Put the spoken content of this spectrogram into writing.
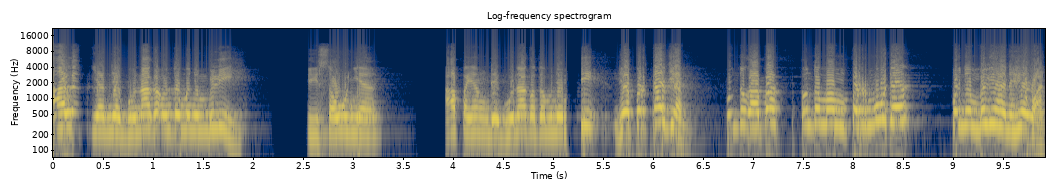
alat yang dia gunakan untuk menyembelih pisaunya apa yang dia gunakan untuk menyembelih dia pertajam. Untuk apa? Untuk mempermudah penyembelihan hewan.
